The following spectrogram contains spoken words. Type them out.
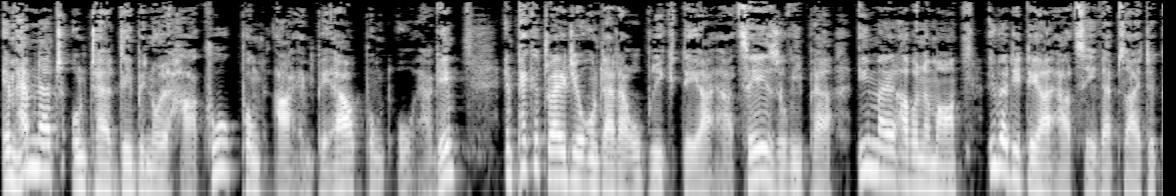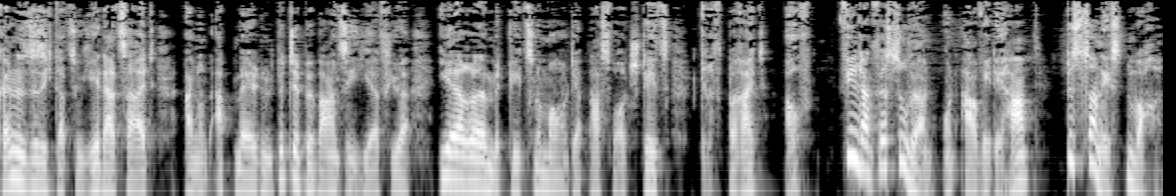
im Hemnet unter db0hq.ampr.org, in Packet Radio unter der Rubrik DARC sowie per E-Mail-Abonnement über die DARC-Webseite können Sie sich dazu jederzeit an- und abmelden. Bitte bewahren Sie hierfür Ihre Mitgliedsnummer und Ihr Passwort stets griffbereit auf. Vielen Dank fürs Zuhören und AWDH bis zur nächsten Woche.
